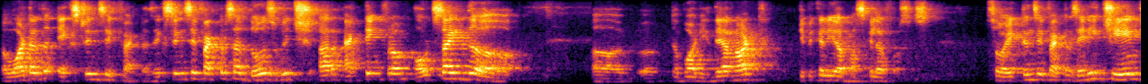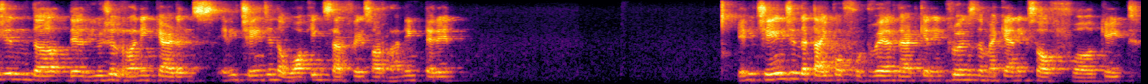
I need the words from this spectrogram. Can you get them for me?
Now, what are the extrinsic factors? Extrinsic factors are those which are acting from outside the uh, the body. They are not typically your muscular forces. So extrinsic factors, any change in the their usual running cadence, any change in the walking surface or running terrain, any change in the type of footwear that can influence the mechanics of uh, gait,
